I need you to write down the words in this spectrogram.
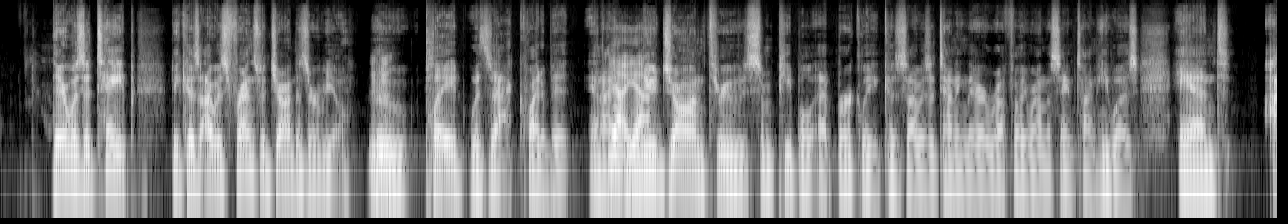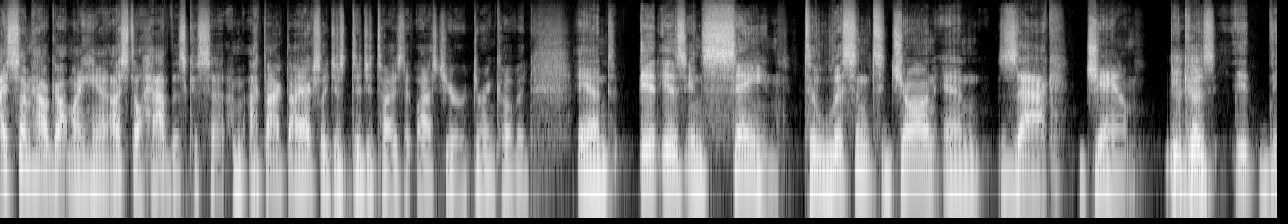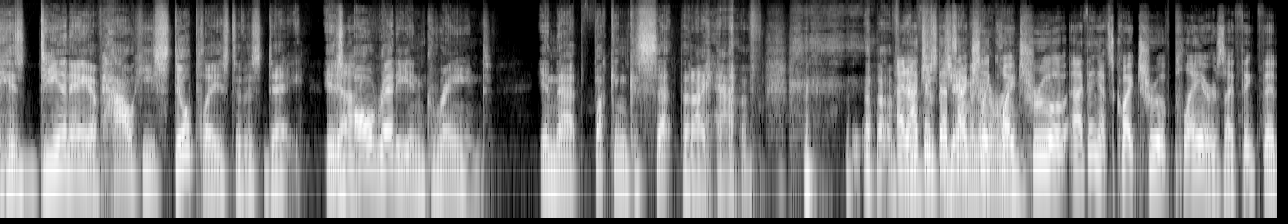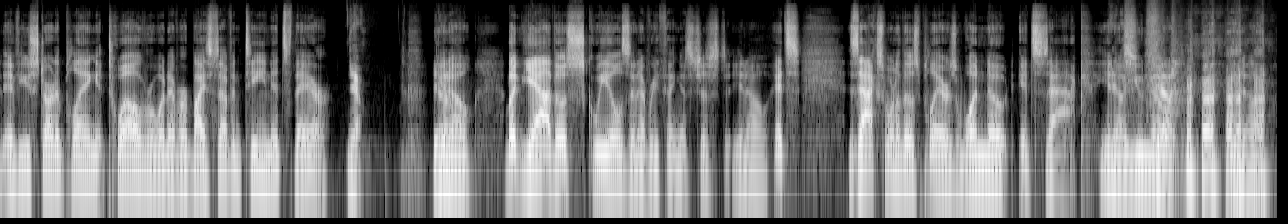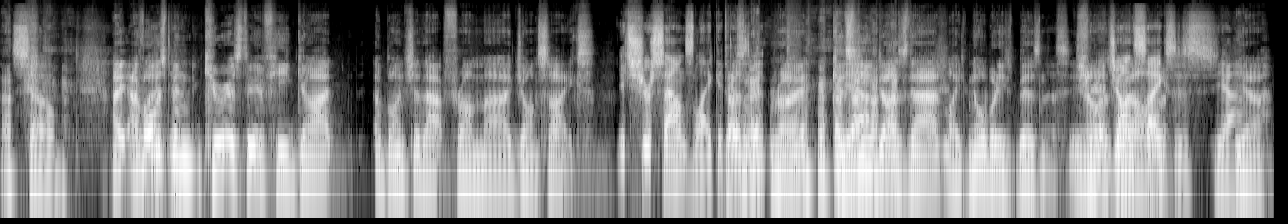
There was a tape because I was friends with John DeServio, who played with Zakk quite a bit. And I Mm-hmm. Yeah, yeah. knew John through some people at Berklee because I was attending there roughly around the same time he was. And I somehow got my hand, I still have this cassette. I'm, in fact, I actually just digitized it last year during COVID. And it is insane to listen to John and Zakk jam because it, his DNA of how he still plays to this day is Yeah. already ingrained in that fucking cassette that I have. and I think that's actually quite true of I think that's quite true of players. I think that if you started playing at 12 or whatever by 17 it's there. Yeah. Yeah. You know. But yeah, those squeals and everything it's just, you know, it's Zakk's one of those players one note it's Zakk. You know, you know Yeah. it. You know. So I, I've always But, uh, been curious to if he got a bunch of that from uh, John Sykes, it sure sounds like it, doesn't, Doesn't it? right? Because Yeah. he does that like nobody's business. You know, Yeah, John well. Sykes is yeah. Yeah.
